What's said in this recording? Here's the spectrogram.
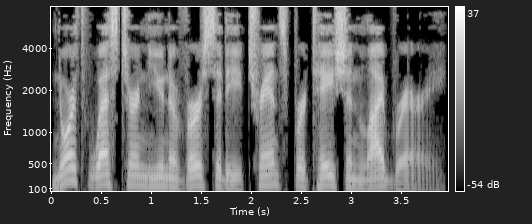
Northwestern University Transportation Library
